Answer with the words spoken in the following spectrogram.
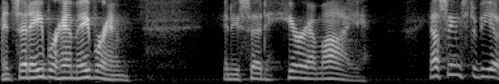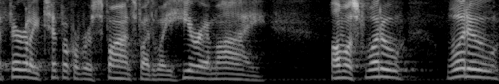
and said, Abraham, Abraham. And he said, Here am I. That seems to be a fairly typical response, by the way. Here am I. Almost, what do, what do,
